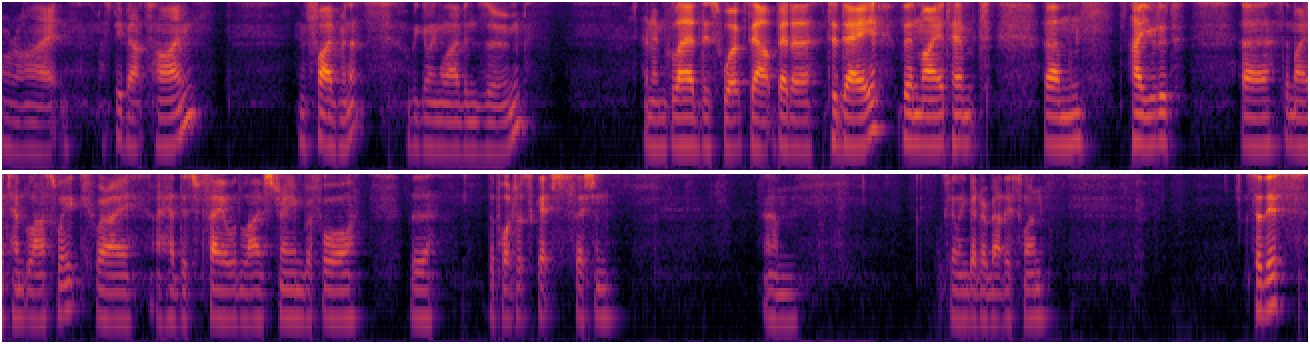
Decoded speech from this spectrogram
All right, must be about time. in five minutes. We'll be going live in Zoom. And I'm glad this worked out better today than my attempt. Um, hi, Judith. Uh, than my attempt last week, where I, I had this failed live stream before the the portrait sketch session. Um, feeling better about this one. So this,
